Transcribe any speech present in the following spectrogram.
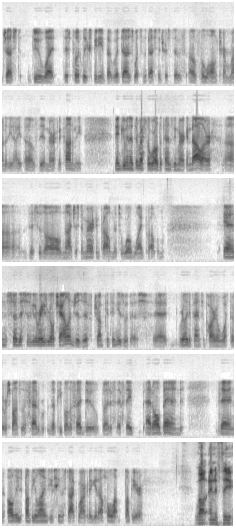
just do what is politically expedient, but what does what's in the best interest of, of the long term run of the United, of the American economy. And given that the rest of the world depends on the American dollar, uh, this is all not just an American problem; it's a worldwide problem. And so this is going to raise real challenges if Trump continues with this. It really depends in part on what the response of the Fed, the people of the Fed, do. But if, if they at all bend, then all these bumpy lines you've seen in the stock market get a whole lot bumpier. Well, and if the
